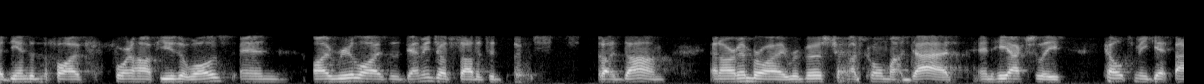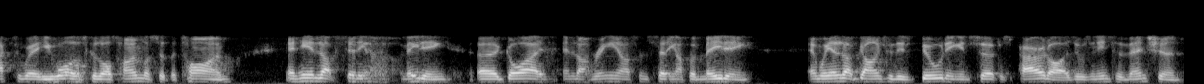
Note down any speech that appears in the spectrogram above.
At the end of the five, four and a half years it was, and I realised the damage I'd started to do, that I'd done. And I remember I reverse charge called my dad, and he actually helped me get back to where he was because I was homeless at the time. And he ended up setting up a meeting. A guy ended up ringing us and setting up a meeting. And we ended up going to this building in Surfers Paradise. It was an intervention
